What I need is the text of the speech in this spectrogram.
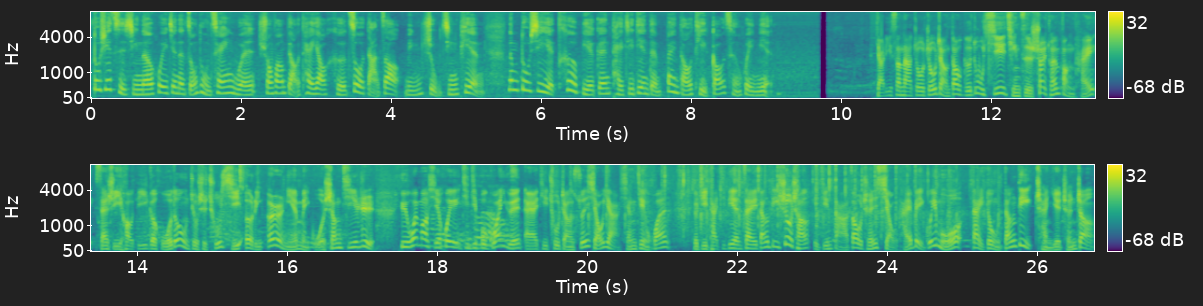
杜西此行呢，会见了总统蔡英文，双方表态要合作打造民主晶片。那么杜西也特别跟台积电等半导体高层会面。亚利桑那州州长道格·杜西亲自率团访台，三十一号第一个活动就是出席二零二二年美国商机日，与外贸协会经济部官员、IIT 处长孙小雅相见欢。尤其台积电在当地设厂已经打造成小台北规模，带动当地产业成长。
